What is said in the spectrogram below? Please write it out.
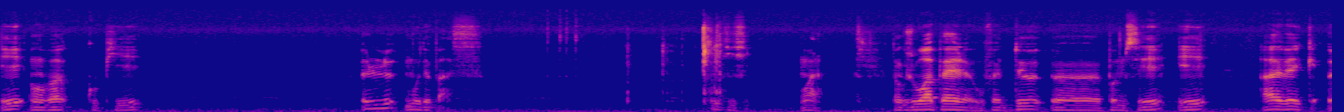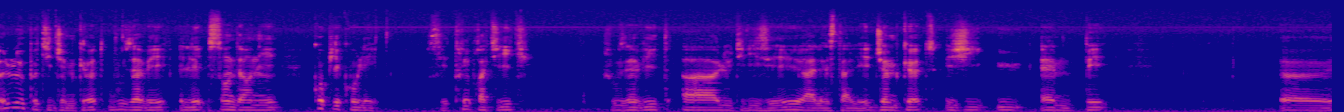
Et on va copier le mot de passe ici. Voilà. Donc je vous rappelle, vous faites deux euh, pommes C et avec le petit jump cut, vous avez les 100 derniers copier-coller. C'est très pratique. Je vous invite à l'utiliser, à l'installer. Jump cut, J-U-M-P, euh.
